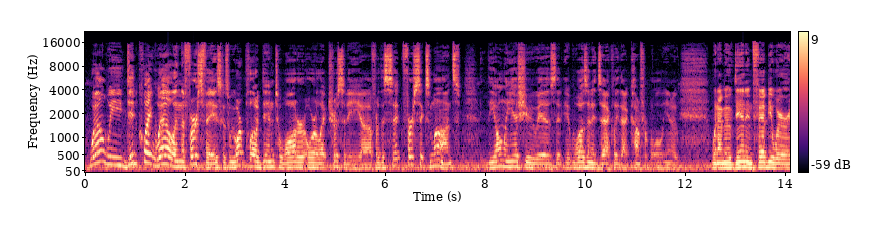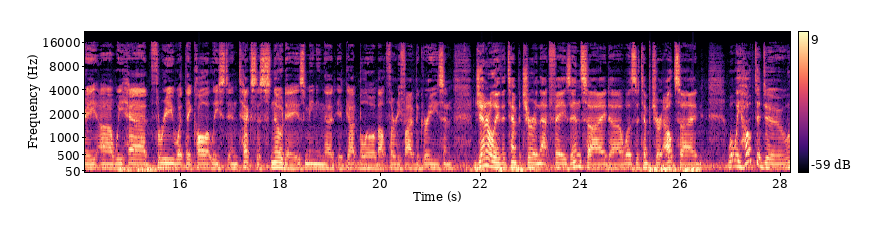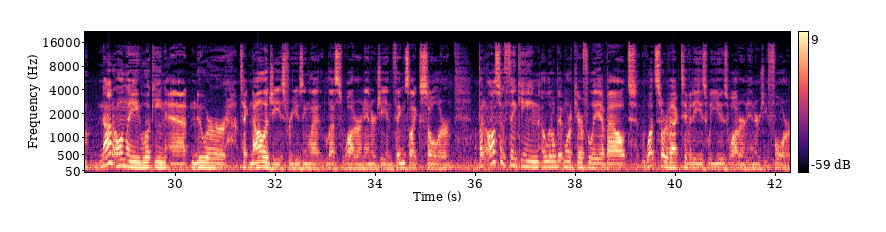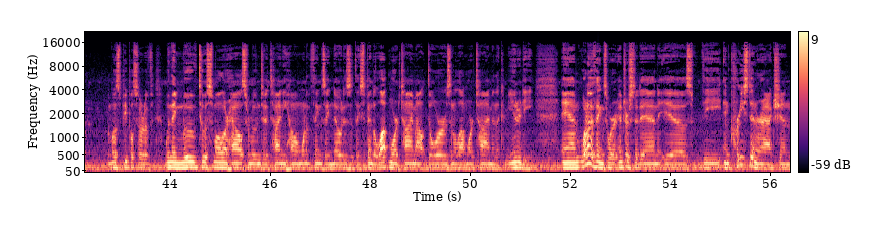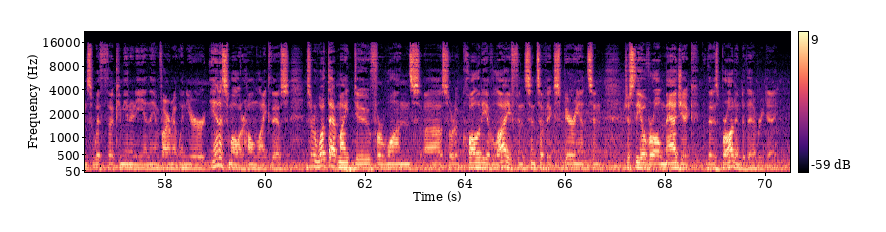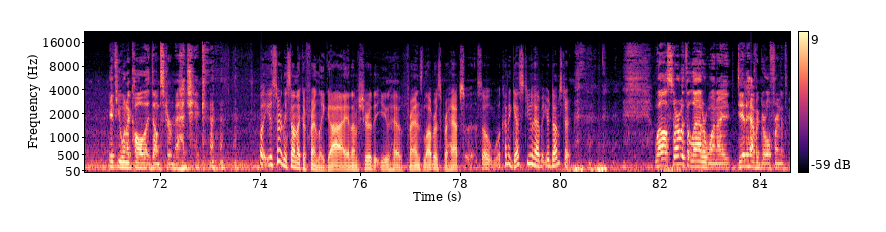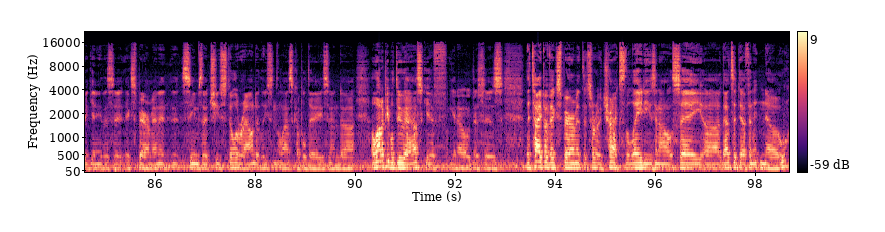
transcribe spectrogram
Well, we did quite well in the first phase because we weren't plugged into water or electricity. Uh, for the si- first six months, the only issue is that it wasn't exactly that comfortable. You know, when I moved in in February, uh, we had three what they call, at least in Texas, snow days, meaning that it got below about 35 degrees. And generally, the temperature in that phase inside uh, was the temperature outside. What we hope to do, not only looking at newer technologies for using le- less water and energy and things like solar, but also thinking a little bit more carefully about what sort of activities we use water and energy for. Most people sort of, when they move to a smaller house or move into a tiny home, one of the things they note is that they spend a lot more time outdoors and a lot more time in the community. And one of the things we're interested in is the increased interactions with the community and the environment when you're in a smaller home like this, sort of what that might do for one's uh, sort of quality of life and sense of experience and just the overall magic that is brought into the everyday. If you want to call it dumpster magic. Well, you certainly sound like a friendly guy, and I'm sure that you have friends, lovers, perhaps. So, what kind of guests do you have at your dumpster? Well, I'll start with the latter one. I did have a girlfriend at the beginning of this experiment. It, it seems that she's still around, at least in the last couple days. And uh, a lot of people do ask if you know this is the type of experiment that sort of attracts the ladies, and I'll say uh, that's a definite no.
